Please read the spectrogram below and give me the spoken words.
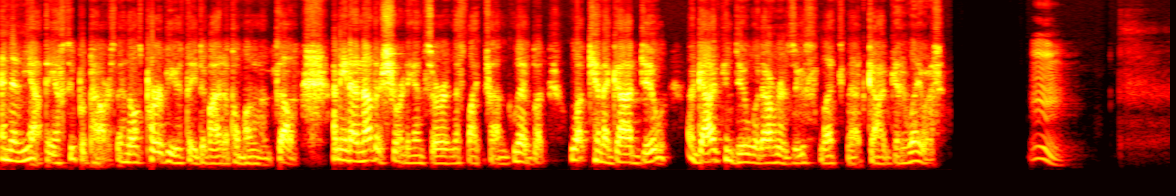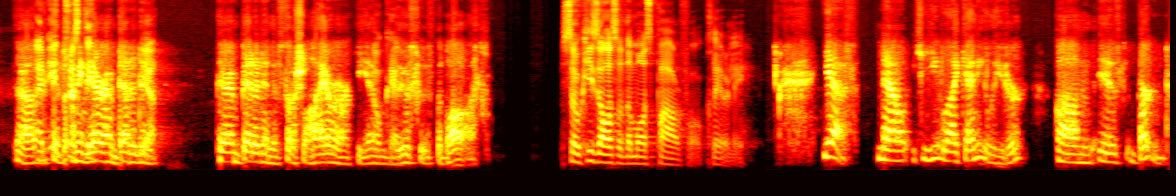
And then, yeah, they have superpowers, and those purviews they divide up among themselves. I mean, another short answer, and this might sound glib, but what can a god do? A god can do whatever Zeus lets that god get away with. Hmm. Uh, because, I mean, they're embedded in they're embedded in a social hierarchy, and okay. Zeus is the boss. So he's also the most powerful, clearly. Yes. Now he, like any leader, um, is burdened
